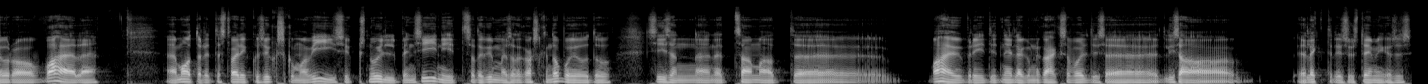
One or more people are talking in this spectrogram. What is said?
euro vahele mootoritest valikus üks koma viis, üks null bensiinid, sada kümme, sada kakskümmend hobujõudu, siis on needsamad mahehübriidid neljakümne kaheksa voldise lisa elektrisüsteemiga siis,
